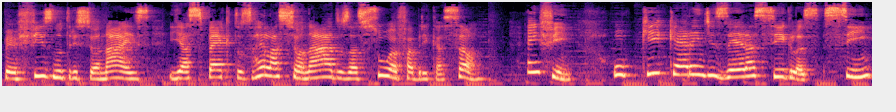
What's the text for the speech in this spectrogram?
perfis nutricionais e aspectos relacionados à sua fabricação? Enfim, o que querem dizer as siglas SIM,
